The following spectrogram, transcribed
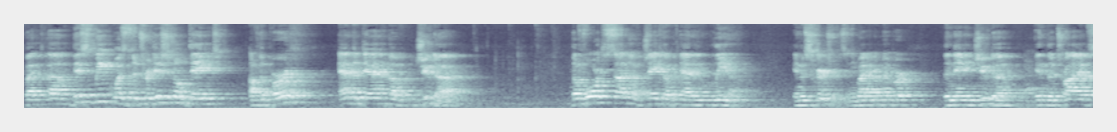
but uh, this week was the traditional date of the birth and the death of Judah, the fourth son of Jacob and Leah in the scriptures. Anybody remember the name Judah in the tribes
